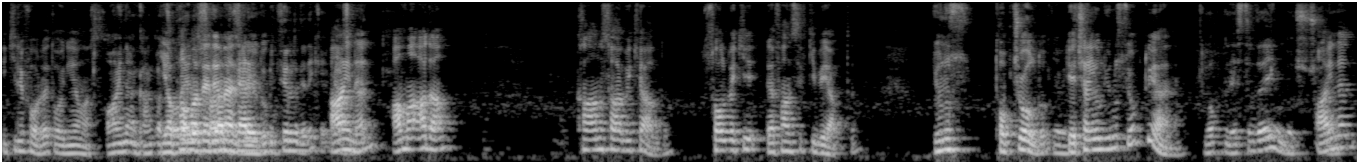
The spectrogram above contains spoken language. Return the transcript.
İkili forvet oynayamaz. Aynen kanka. Yapamaz, Torreira edemez biter- diyorduk. Bitirir dedik. Aynen ama adam Kaan'ı sağ beki aldı. Sol beki defansif gibi yaptı. Yunus topçu oldu. Evet. Geçen yıl Yunus yoktu yani. Yok Leicester'da değil mi o çocuk? Aynen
